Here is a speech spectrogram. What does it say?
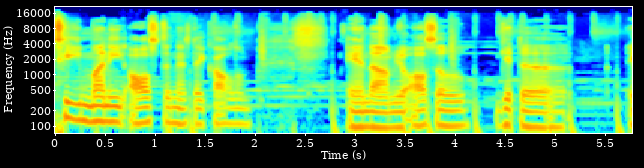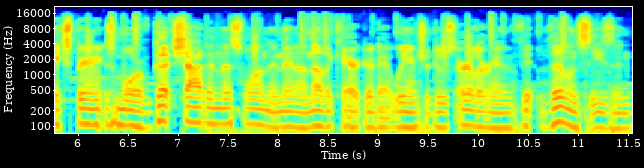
T Money Austin, as they call him, and um, you'll also get to experience more of Gutshot in this one, and then another character that we introduced earlier in vi- villain season,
